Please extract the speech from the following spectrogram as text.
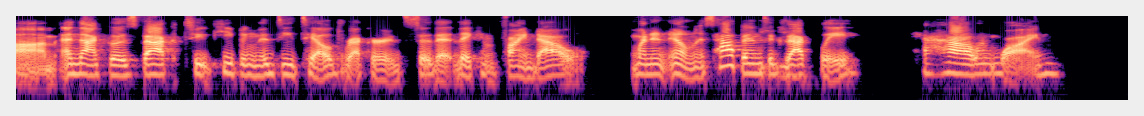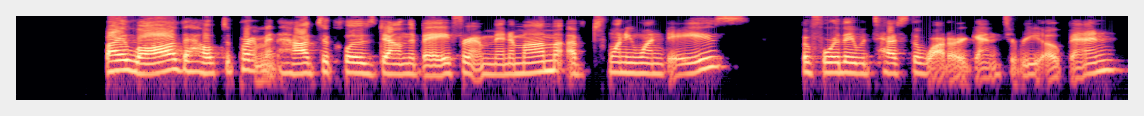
Um, and that goes back to keeping the detailed records so that they can find out when an illness happens exactly how and why. By law, the health department had to close down the bay for a minimum of 21 days before they would test the water again to reopen,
